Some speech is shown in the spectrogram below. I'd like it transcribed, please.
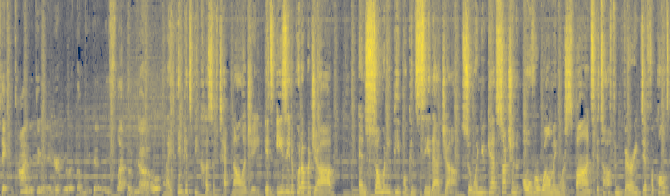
take the time to do an interview with them you could at least let them know. And i think it's because of technology. It's easy to put up a job and so many people can see that job. So when you get such an overwhelming response it's often very difficult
